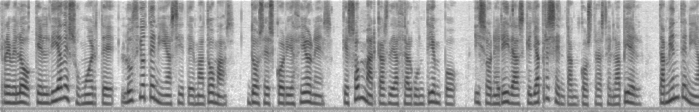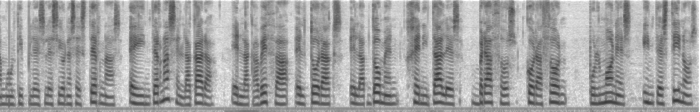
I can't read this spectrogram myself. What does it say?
reveló que el día de su muerte Lucio tenía siete hematomas, dos escoriaciones, que son marcas de hace algún tiempo, y son heridas que ya presentan costras en la piel, también tenía múltiples lesiones externas e internas en la cara, en la cabeza, el tórax, el abdomen, genitales, brazos, corazón, pulmones, intestinos,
